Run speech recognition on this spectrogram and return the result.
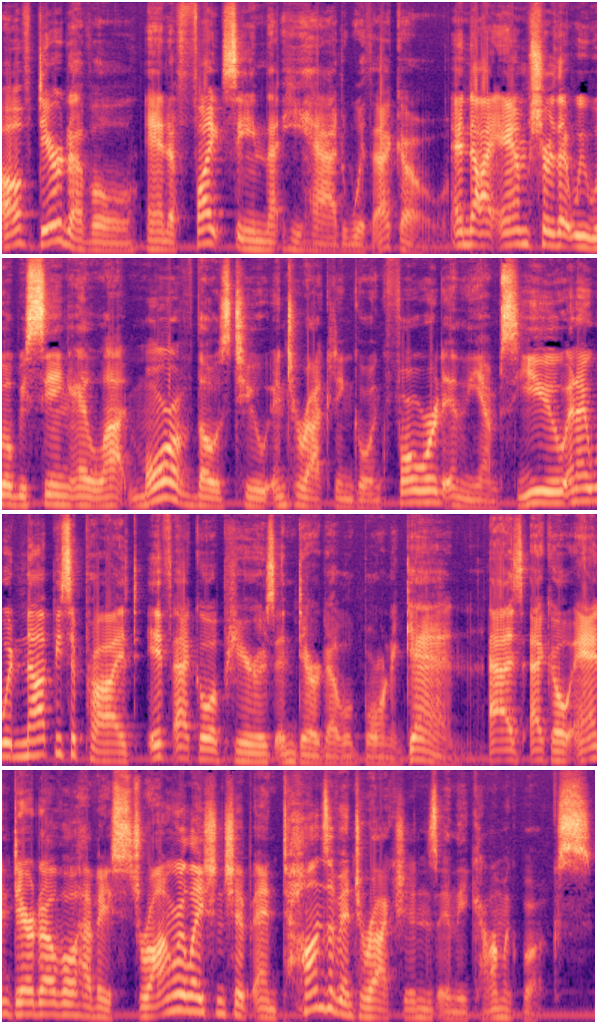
of Daredevil and a fight scene that he had with Echo. And I am sure that we will be seeing a lot more of those two interacting going forward in the MCU, and I would not be surprised if Echo appears in Daredevil Born Again, as Echo and and Daredevil have a strong relationship and tons of interactions in the comic books.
